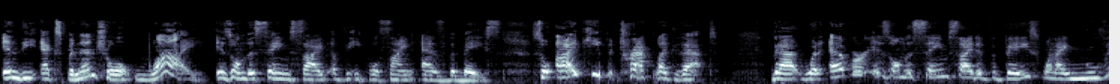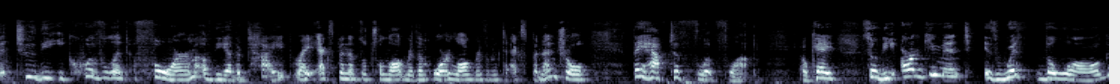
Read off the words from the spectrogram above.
In the exponential, y is on the same side of the equal sign as the base. So I keep it tracked like that that whatever is on the same side of the base, when I move it to the equivalent form of the other type, right, exponential to logarithm or logarithm to exponential, they have to flip-flop. Okay, so the argument is with the log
